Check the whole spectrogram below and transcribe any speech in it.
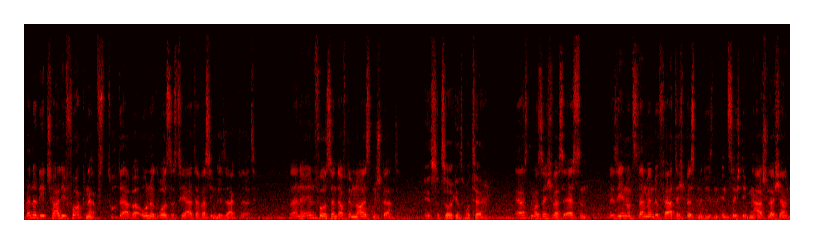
Wenn du die Charlie vorknöpfst, tut er aber ohne großes Theater, was ihm gesagt wird. Seine Infos sind auf dem neuesten Stand. Gehst du zurück ins Motel? Erst muss ich was essen. Wir sehen uns dann, wenn du fertig bist mit diesen inzüchtigen Arschlöchern.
